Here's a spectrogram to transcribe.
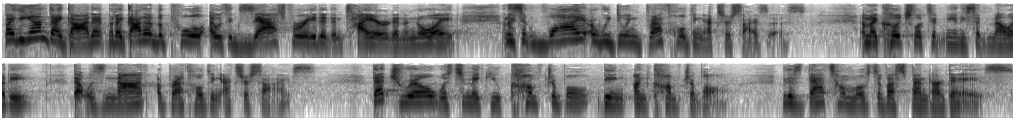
By the end, I got it, but I got out of the pool. I was exasperated and tired and annoyed. And I said, Why are we doing breath holding exercises? And my coach looked at me and he said, Mellody, that was not a breath holding exercise. That drill was to make you comfortable being uncomfortable, because that's how most of us spend our days.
